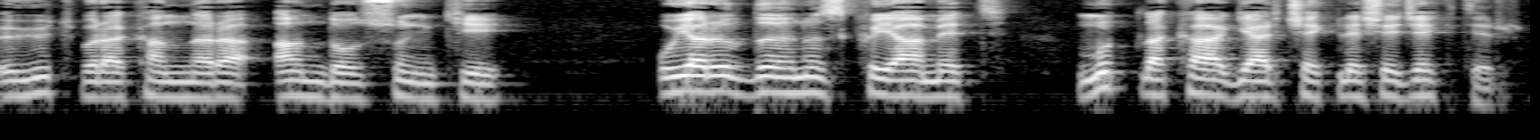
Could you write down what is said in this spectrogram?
öğüt bırakanlara andolsun ki, uyarıldığınız kıyamet mutlaka gerçekleşecektir.''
